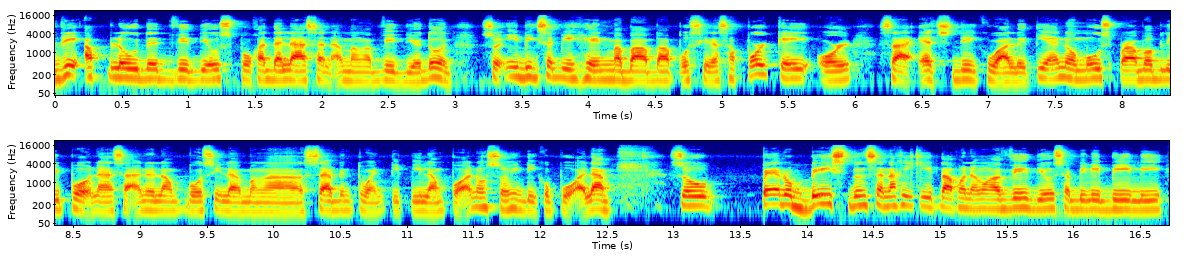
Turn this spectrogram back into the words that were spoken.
re-uploaded videos po kadalasan ang mga video doon. So, ibig sabihin, mababa po sila sa 4K or sa HD quality. Ano, most probably po, nasa ano lang po sila, mga 720p lang po. Ano, so, hindi ko po alam. So, pero based dun sa nakikita ko ng mga video sa Bilibili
